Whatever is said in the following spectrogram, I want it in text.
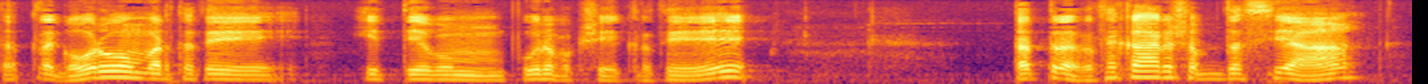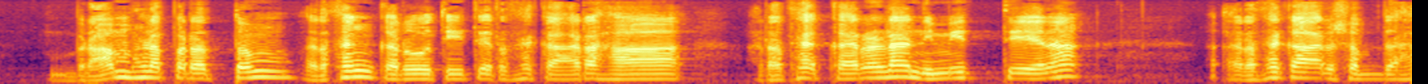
तत्र गौरवं वर्तते इत्येवं पूर्वपक्षे कृते। तत्र रथकारशब्दस्य ब्राह्मणपरत्वं रथं करोति इति रथकारः रथकरणनिमित्तेन रथकारशब्दः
